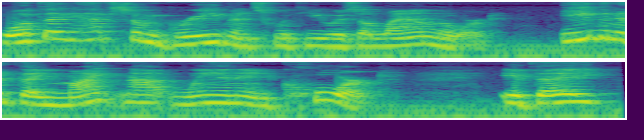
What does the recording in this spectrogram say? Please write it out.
Well, if they have some grievance with you as a landlord, even if they might not win in court, if they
